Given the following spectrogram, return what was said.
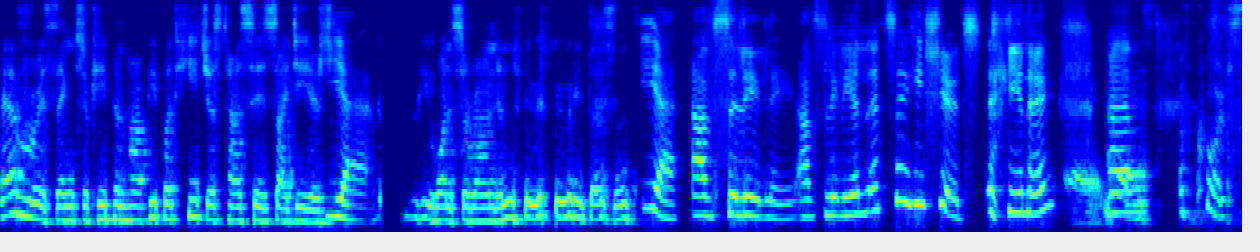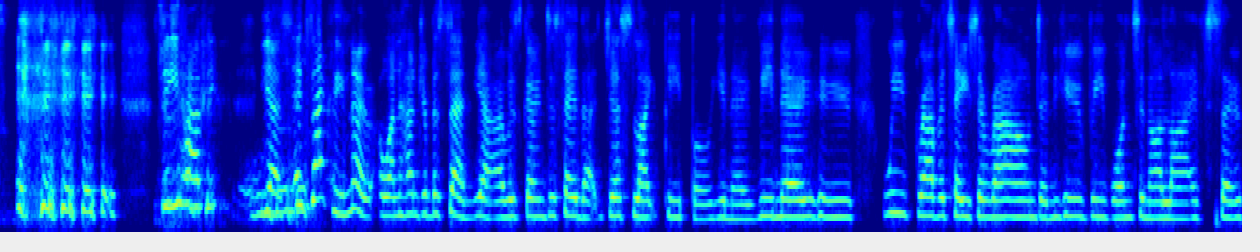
everything to keep him happy but he just has his ideas yeah he wants around and who, who he doesn't. Yeah absolutely absolutely. And, and so he should you know? Uh, yes, um, of course. Do you have yes exactly. No 100% yeah i was going to say that just like people you know we know who we gravitate around and who we want in our lives. So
